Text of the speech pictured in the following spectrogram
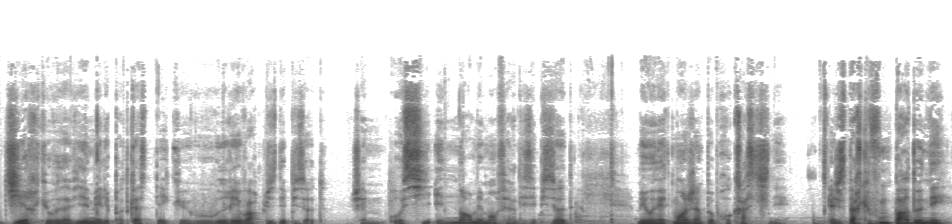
dire que vous aviez aimé les podcasts et que vous voudriez voir plus d'épisodes. J'aime aussi énormément faire des épisodes, mais honnêtement, j'ai un peu procrastiné. J'espère que vous me pardonnez.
